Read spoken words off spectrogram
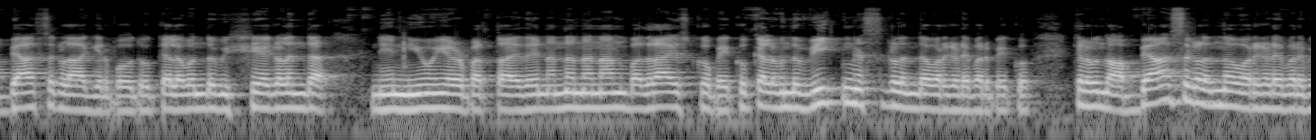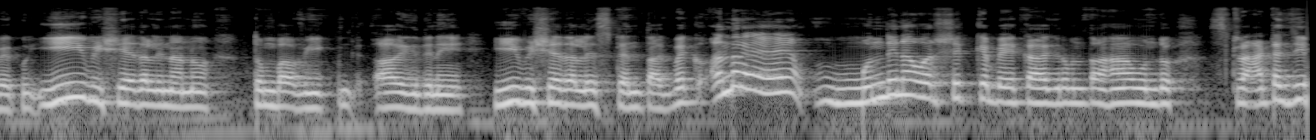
ಅಭ್ಯಾಸಗಳಾಗಿರ್ಬೋದು, ಕೆಲವೊಂದು ವಿಷಯಗಳಿಂದ ನೀನು ನ್ಯೂ ಇಯರ್ ಬರ್ತಾ ಇದೆ, ನನ್ನನ್ನು ನಾನು ಬದಲಾಯಿಸ್ಕೋಬೇಕು, ಕೆಲವೊಂದು ವೀಕ್ನೆಸ್ಗಳಿಂದ ಹೊರಗಡೆ ಬರಬೇಕು, ಕೆಲವೊಂದು ಅಭ್ಯಾಸಗಳಿಂದ ಹೊರಗಡೆ ಬರಬೇಕು, ಈ ವಿಷಯದಲ್ಲಿ ನಾನು ತುಂಬ ವೀಕ್ ಆಗಿದ್ದೀನಿ, ಈ ವಿಷಯದಲ್ಲಿ ಸ್ಟ್ರೆಂತ್ ಆಗಬೇಕು. ಅಂದರೆ ಮುಂದಿನ ವರ್ಷಕ್ಕೆ ಬೇಕಾಗಿರುವಂತಹ ಒಂದು ಸ್ಟ್ರಾಟಜಿ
